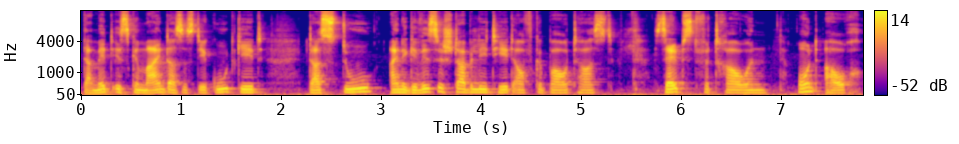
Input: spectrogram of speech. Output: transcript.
Damit ist gemeint, dass es dir gut geht, dass du eine gewisse Stabilität aufgebaut hast, Selbstvertrauen und auch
